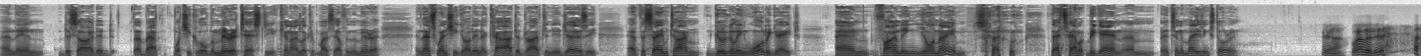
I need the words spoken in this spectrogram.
and then decided about what she called the mirror test. Can I look at myself in the mirror? And that's when she got in a car to drive to New Jersey. At the same time, googling Watergate and finding your name. So that's how it began. Um, it's an amazing story. Yeah, well, it is.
